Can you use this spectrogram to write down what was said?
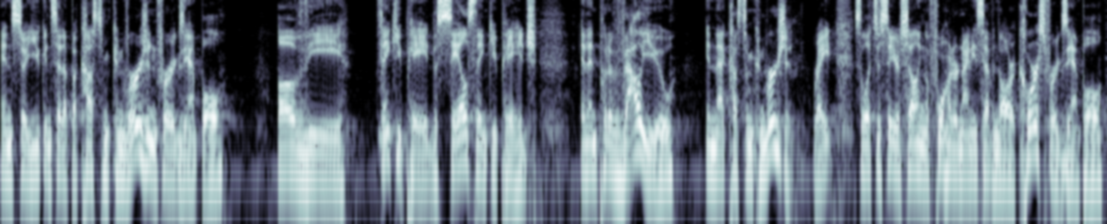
And so you can set up a custom conversion, for example, of the thank you page, the sales thank you page, and then put a value in that custom conversion, right? So let's just say you're selling a $497 course, for example.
